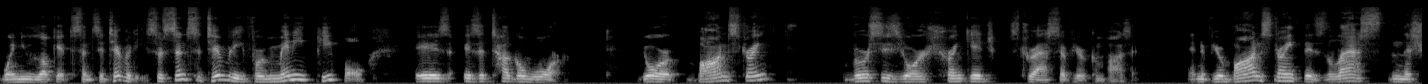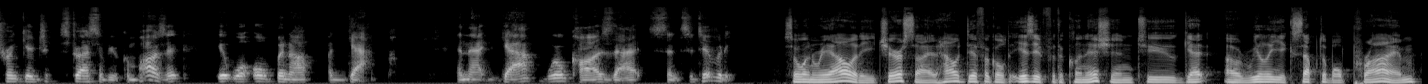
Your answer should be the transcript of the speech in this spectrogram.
when you look at sensitivity. So sensitivity for many people is is a tug of war. Your bond strength versus your shrinkage stress of your composite. And if your bond strength is less than the shrinkage stress of your composite, it will open up a gap. And that gap will cause that sensitivity. So, in reality, chairside, how difficult is it for the clinician to get a really acceptable prime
